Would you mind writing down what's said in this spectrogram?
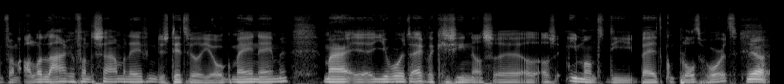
van alle lagen van de samenleving. Dus dit wil je ook meenemen. Maar uh, je wordt eigenlijk gezien als, uh, als iemand die bij het complot hoort. Ja.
